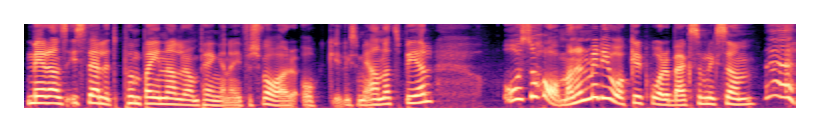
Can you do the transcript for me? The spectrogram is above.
Medan istället pumpa in alla de pengarna i försvar och liksom i annat spel. Och så har man en medioker quarterback som liksom, eh,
